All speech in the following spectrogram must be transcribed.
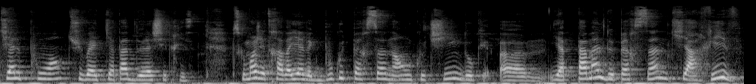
quel point tu vas être capable de lâcher prise. Parce que moi j'ai travaillé avec beaucoup de personnes hein, en coaching, donc il y a pas mal de personnes qui arrivent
